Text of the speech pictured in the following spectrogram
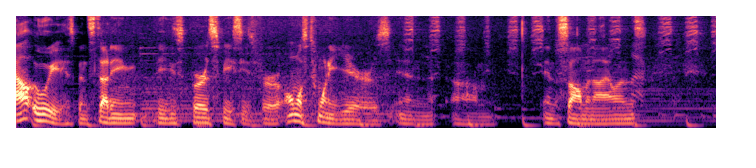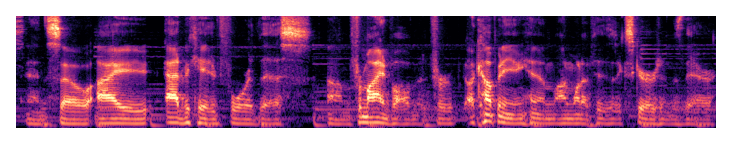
Al Uy has been studying these bird species for almost 20 years in, um, in the Solomon Islands. And so I advocated for this, um, for my involvement, for accompanying him on one of his excursions there.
